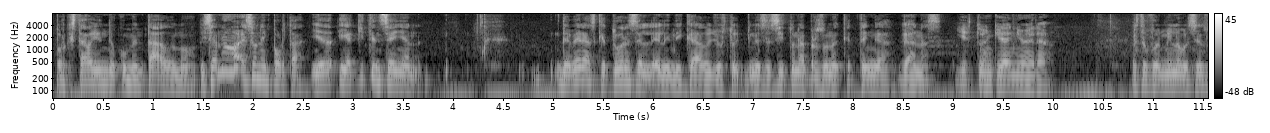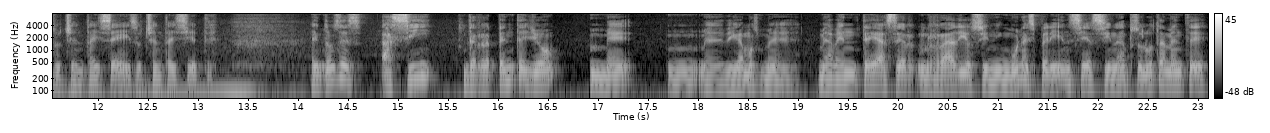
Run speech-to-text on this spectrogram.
porque estaba yo indocumentado, ¿no? Dice, no, eso no importa. Y aquí te enseñan, de veras que tú eres el, indicado. Yo estoy, necesito una persona que tenga ganas. ¿Y esto en qué año era? Esto fue en 1986, 87. Entonces, así, de repente yo me, digamos, me, me, aventé a hacer radio sin ninguna experiencia, sin absolutamente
